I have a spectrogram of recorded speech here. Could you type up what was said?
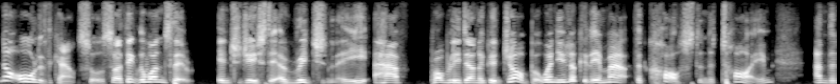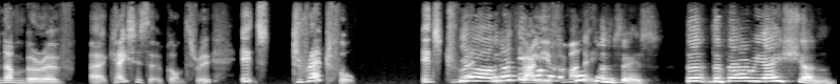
not all of the councils. So I think the ones that introduced it originally have probably done a good job. But when you look at the amount, the cost and the time and the number of uh, cases that have gone through, it's dreadful. It's dreadful yeah, mean, I think value one of the money. Problems is the the variation.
